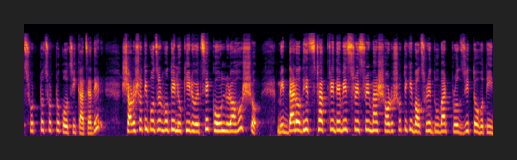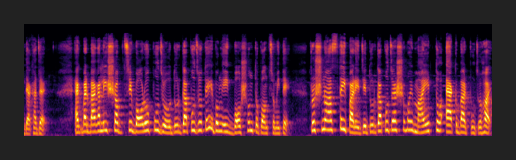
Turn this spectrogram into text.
ছোট্ট ছোট্ট কচি কাচাদের সরস্বতী পুজোর মধ্যে লুকিয়ে রয়েছে কোন রহস্য? বিদ্যার অধিষ্ঠাত্রী দেবী শ্রী শ্রী মা সরস্বতীকে বছরে দুবার প্রজ্জিত হতেই দেখা যায়। একবার বাঙালির সবচেয়ে বড় পুজো দুর্গাপুজোতে এবং এই বসন্ত পঞ্চমীতে। প্রশ্ন আসতেই পারে যে দুর্গাপূজার সময় মায়ের তো একবার পুজো হয়,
